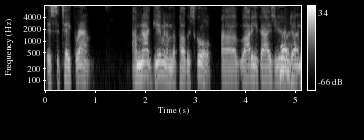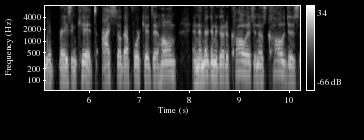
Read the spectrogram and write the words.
is to take ground. I'm not giving them the public school. Uh, a lot of you guys, you're done with raising kids. I still got four kids at home, and then they're going to go to college, and those colleges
